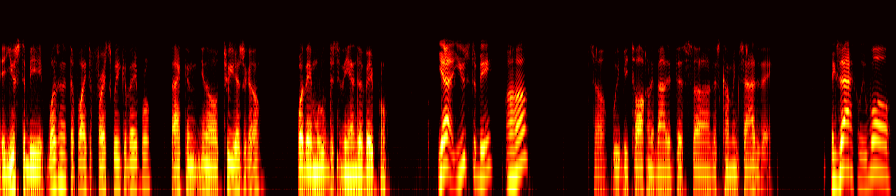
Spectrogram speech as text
It used to be, wasn't it the like the first week of April back in you know two years ago, before they moved it to the end of April. Yeah, it used to be. Uh huh. So we'd be talking about it this uh, this coming Saturday. Exactly. Well,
